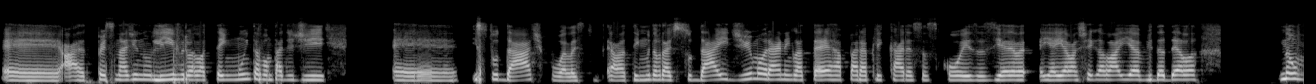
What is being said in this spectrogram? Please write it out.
É, a personagem no livro ela tem muita vontade de é, estudar, tipo, ela, ela tem muita vontade de estudar e de ir morar na Inglaterra para aplicar essas coisas. E, ela, e aí ela chega lá e a vida dela não,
